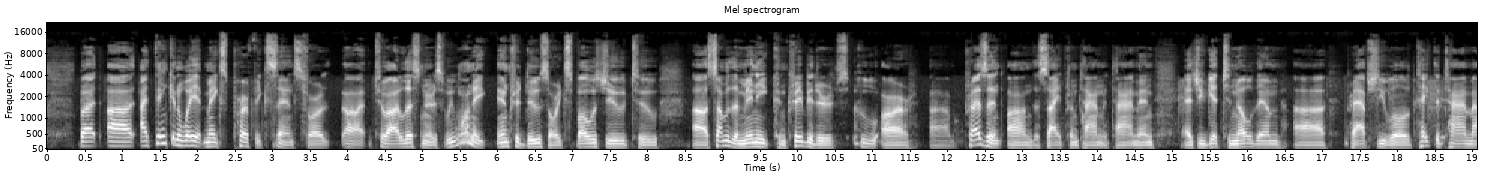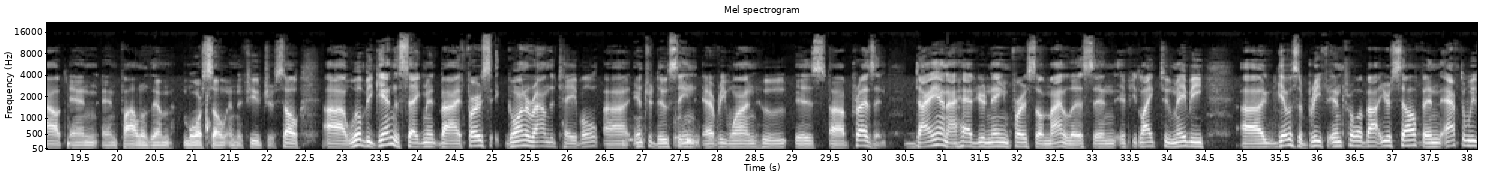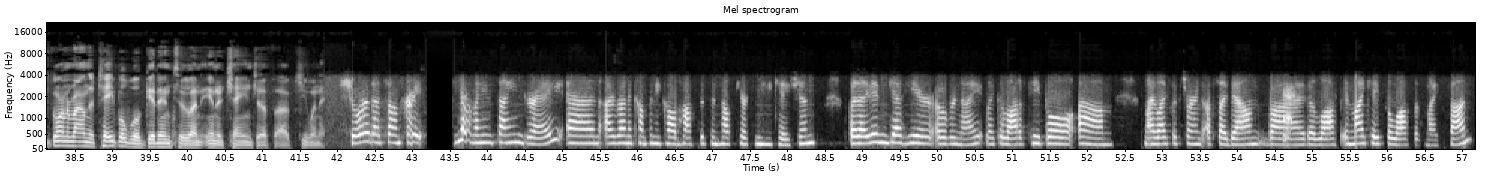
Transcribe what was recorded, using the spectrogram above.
But uh, I think, in a way, it makes perfect sense for uh, to our listeners. We want to introduce or expose you to uh, some of the many contributors who are um, present on the site from time to time. And as you get to know them, uh, perhaps you will take the time out and, and follow them more so in the future. So uh, we'll begin the segment by first going around the table, uh, introducing everyone who is uh, present. Dianne, I had your name first on my list, and if you'd like to maybe uh, give us a brief intro about yourself, and after we've gone around the table, we'll get into an interchange of uh, Q and A. Sure, that sounds great. Yeah, my name is Dianne Gray, and I run a company called Hospice and Healthcare Communications. But I didn't get here overnight, like a lot of people. Um, my life was turned upside down by the loss, in my case, the loss of my son.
